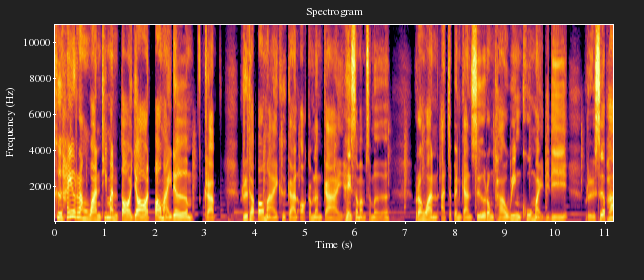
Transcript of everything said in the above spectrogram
คือให้รางวัลที่มันต่อยอดเป้าหมายเดิม ครับ หรือถ้าเป้าหมายคือการออกกำลังกายให้สม่ำเสมอ รางวัลอาจจะเป็นการซื้อรองเท้าวิ่งคู่ใหม่ดีๆ หรือเสื้อผ้า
